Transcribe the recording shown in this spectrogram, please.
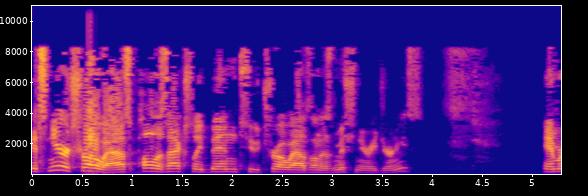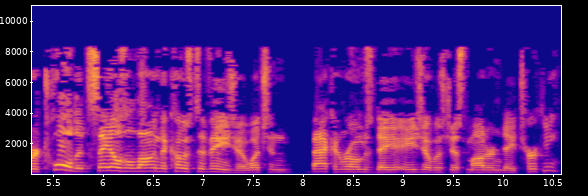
it's near Troas. Paul has actually been to Troas on his missionary journeys. And we're told it sails along the coast of Asia, which in, back in Rome's day, Asia was just modern day Turkey.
